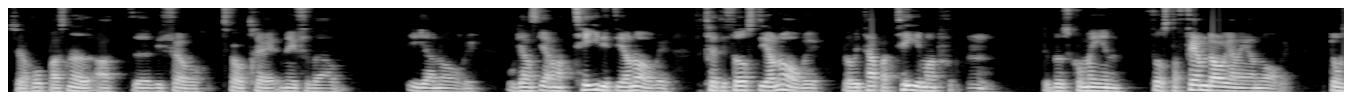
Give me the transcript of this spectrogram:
Så jag hoppas nu att eh, vi får två, tre nyförvärv i januari. Och ganska gärna tidigt i januari. 31 januari, då har vi tappat 10 matcher. Mm. Det behövs komma in första fem dagarna i januari. De,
